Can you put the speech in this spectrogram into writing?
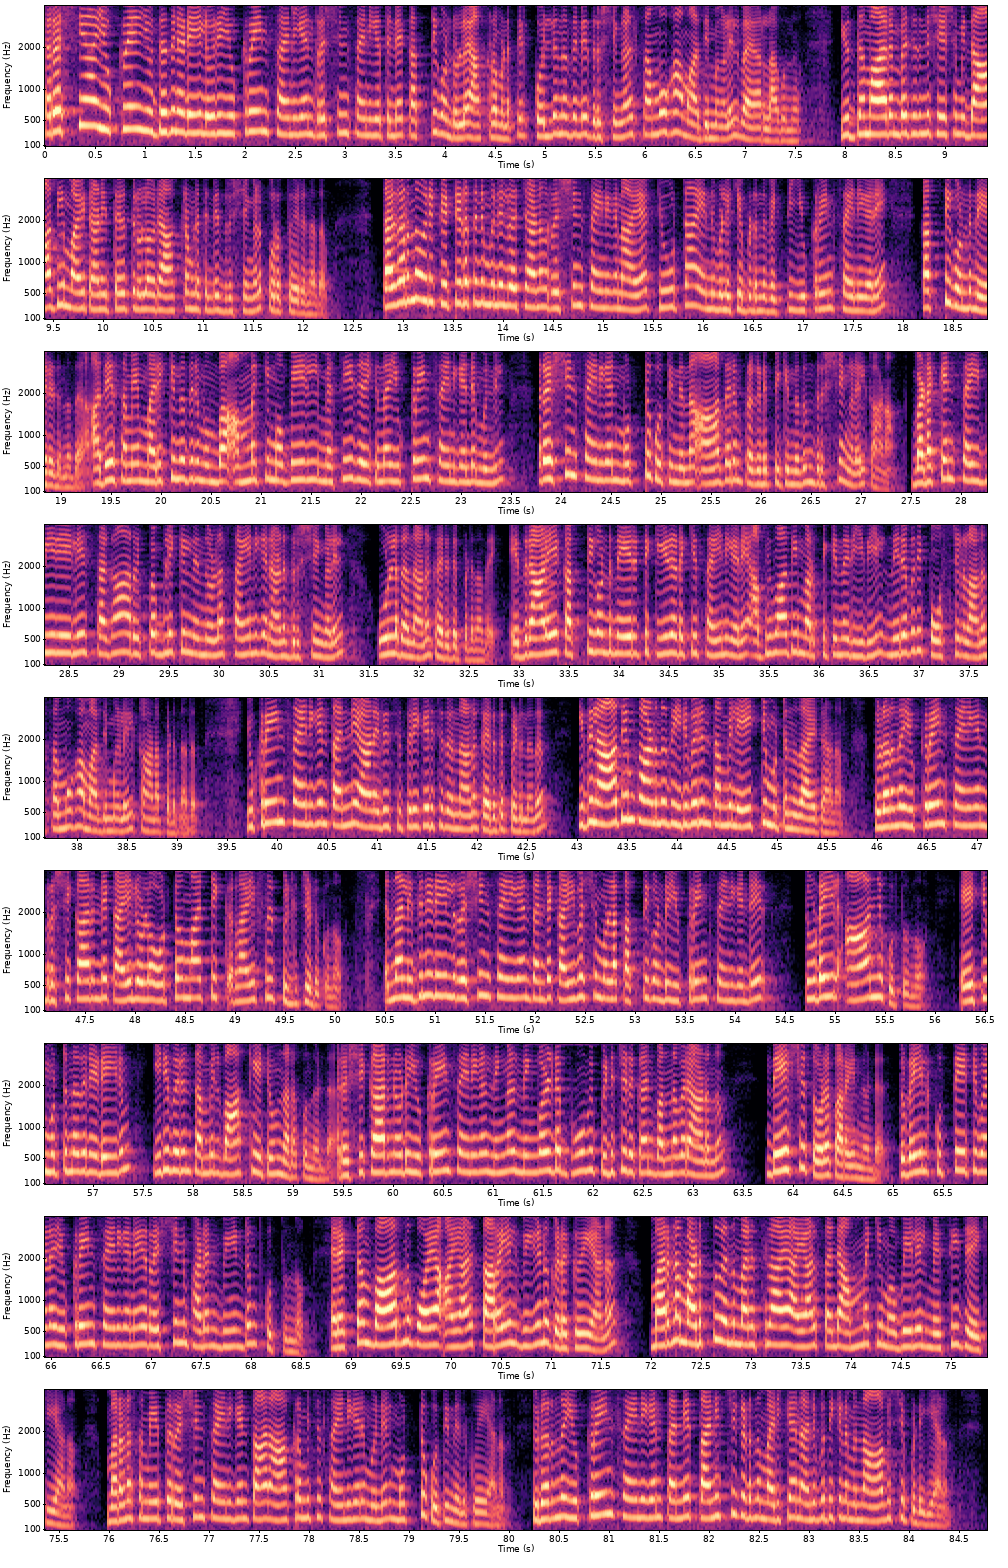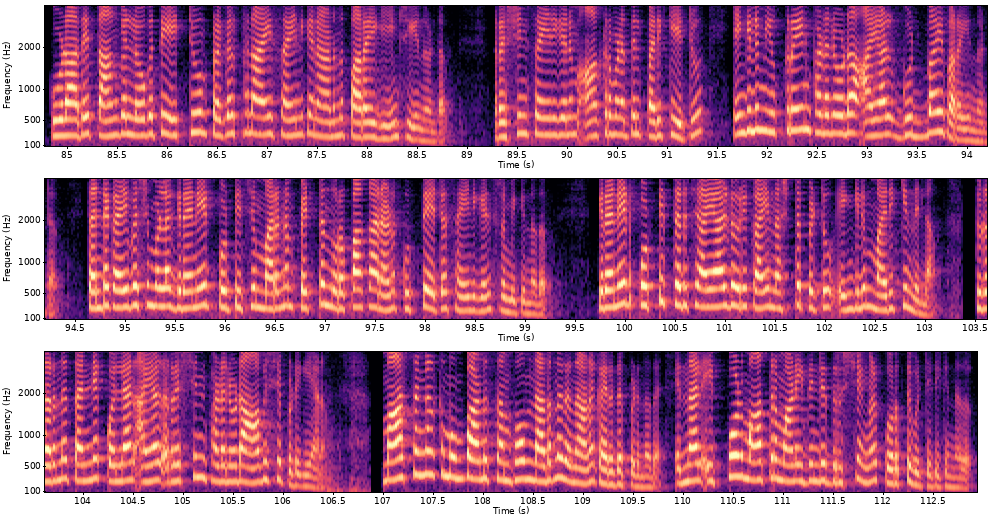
Russia Ukraine യുദ്ധത്തിനിടയിൽ ഒരു Ukraine സൈനികൻ Russian സൈനികത്തിന്റെ കത്തി കൊണ്ടുള്ള ആക്രമണത്തിൽ കൊല്ലുന്നതിന്റെ ദൃശ്യങ്ങൾ സമൂഹ മാധ്യമങ്ങളിൽ വൈറലാകുന്നു. യുദ്ധം ആരംഭിച്ചതിന് ശേഷം ഇതാദ്യമായിട്ടാണ് ഇത്തരത്തിലുള്ള ഒരു ആക്രമണത്തിന്റെ ദൃശ്യങ്ങൾ പുറത്തുവരുന്നത്. തകർന്ന ഒരു കെട്ടിടത്തിന് മുന്നിൽ വെച്ചാണ് റഷ്യൻ സൈനികനായ ട്യൂട്ട എന്ന് വിളിക്കപ്പെടുന്ന വ്യക്തി യുക്രൈൻ സൈനികനെ കത്തി കൊണ്ട് നേരിടുന്നത്. അതേസമയം മരിക്കുന്നതിന് മുമ്പ് അമ്മയ്ക്ക് മൊബൈലിൽ മെസ്സേജ് അയക്കുന്ന യുക്രൈൻ സൈനികന്റെ മുന്നിൽ റഷ്യൻ സൈനികൻ മുട്ടുകുത്തി നിന്ന് ആദരം പ്രകടിപ്പിക്കുന്നതും ദൃശ്യങ്ങളിൽ കാണാം. വടക്കൻ സൈബീരിയയിലെ സഖാ റിപ്പബ്ലിക്കിൽ നിന്നുള്ള സൈനികനാണ് ദൃശ്യങ്ങളിൽ ഉള്ളതെന്നാണ് കരുതപ്പെടുന്നത്. എതിരാളിയെ കത്തികൊണ്ട് നേരിട്ട് കീഴടക്കിയ സൈനികനെ അഭിവാദ്യം അർപ്പിക്കുന്ന രീതിയിൽ നിരവധി പോസ്റ്റുകളാണ് സമൂഹ മാധ്യമങ്ങളിൽ കാണപ്പെടുന്നത്. യുക്രൈൻ സൈനികൻ തന്നെയാണ് ഇത് ചിത്രീകരിച്ചതെന്നാണ് കരുതപ്പെടുന്നത്. ഇതിൽ ആദ്യം കാണുന്നത് ഇരുവരും തമ്മിൽ ഏറ്റുമുട്ടുന്നതായിട്ടാണ്. തുടർന്ന് യുക്രൈൻ സൈനികൻ റഷ്യക്കാരന്റെ കയ്യിലുള്ള ഓട്ടോമാറ്റിക് റൈഫിൾ പിടിച്ചെടുക്കുന്നു. എന്നാൽ ഇതിനിടയിൽ റഷ്യൻ സൈനികൻ തന്റെ കൈവശമുള്ള കത്തി കൊണ്ട് യുക്രൈൻ സൈനികന്റെ തുടയിൽ ആഞ്ഞു കുത്തുന്നു. ഏറ്റുമുട്ടുന്നതിനിടയിലും ഇരുവരും തമ്മിൽ വാക്കേറ്റവും നടക്കുന്നുണ്ട്. റഷ്യക്കാരനോട് യുക്രൈൻ സൈനികൾ നിങ്ങൾ നിങ്ങളുടെ ഭൂമി പിടിച്ചെടുക്കാൻ വന്നവരാണെന്നും ദേഷ്യത്തോടെ പറയുന്നുണ്ട്. തുടയിൽ കുത്തേറ്റ് വീണ യുക്രൈൻ സൈനികനെ റഷ്യൻ ഭടൻ വീണ്ടും കുത്തുന്നു. രക്തം വാർന്നു പോയ അയാൾ തറയിൽ വീണു കിടക്കുകയാണ് മരണം അടുത്തു എന്ന് മനസ്സിലായ അയാൾ തന്റെ അമ്മയ്ക്ക് മൊബൈലിൽ മെസ്സേജ് അയക്കുകയാണ്. മരണസമയത്ത് റഷ്യൻ സൈനികൻ താൻ ആക്രമിച്ച സൈനികന് മുന്നിൽ മുട്ടുകുത്തി നിൽക്കുകയാണ്. തുടർന്ന് യുക്രൈൻ സൈനികൻ തന്നെ തനിച്ചു കിടന്ന് മരിക്കാൻ അനുവദിക്കണമെന്ന് ആവശ്യപ്പെടുകയാണ്. കൂടാതെ താങ്കൾ ലോകത്തെ ഏറ്റവും പ്രഗത്ഭനായ സൈനികനാണെന്ന് പറയുകയും ചെയ്യുന്നുണ്ട്. റഷ്യൻ സൈനികനും ആക്രമണത്തിൽ പരിക്കേറ്റു. എങ്കിലും യുക്രൈൻ ഭടനോട് അയാൾ ഗുഡ് ബൈ പറയുന്നുണ്ട്. തന്റെ കൈവശമുള്ള ഗ്രനേഡ് പൊട്ടിച്ച് മരണം പെട്ടെന്ന് ഉറപ്പാക്കാനാണ് കുത്തേറ്റ സൈനികൻ ശ്രമിക്കുന്നത്. ഗ്രനേഡ് പൊട്ടിത്തെറിച്ച് അയാളുടെ ഒരു കൈ നഷ്ടപ്പെട്ടു. എങ്കിലും മരിക്കുന്നില്ല. തുടർന്ന് തന്നെ കൊല്ലാൻ അയാൾ റഷ്യൻ ഭടനോട് ആവശ്യപ്പെടുകയാണ്. മാസങ്ങൾക്ക് മുമ്പാണ് സംഭവം നടന്നതെന്നാണ് കരുതപ്പെടുന്നത്. എന്നാൽ ഇപ്പോൾ മാത്രമാണ് ഇതിന്റെ ദൃശ്യങ്ങൾ പുറത്തുവിട്ടിരിക്കുന്നത്.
